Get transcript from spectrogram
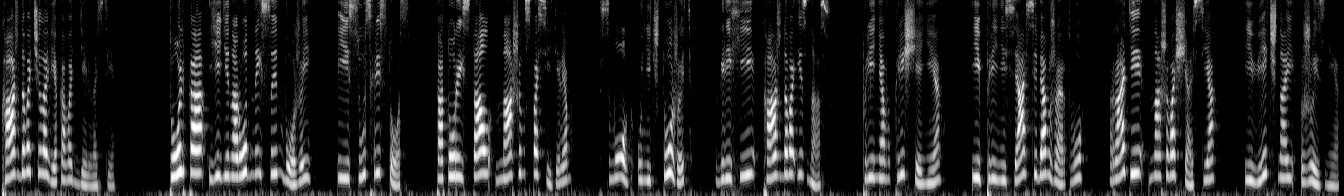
каждого человека в отдельности. Только единородный Сын Божий Иисус Христос, который стал нашим Спасителем, смог уничтожить грехи каждого из нас, приняв крещение и принеся себя в жертву – ради нашего счастья и вечной жизни.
